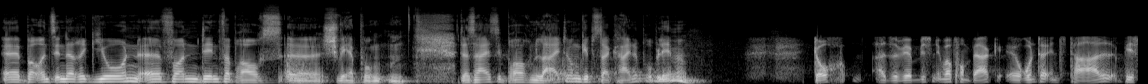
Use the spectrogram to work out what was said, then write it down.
äh, bei uns in der Region äh, von den Verbrauchsschwerpunkten. das heißt, Sie brauchen Leitungen, gibt es da keine Probleme? Doch, also wir müssen immer vom Berg äh, runter ins Tal, bis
